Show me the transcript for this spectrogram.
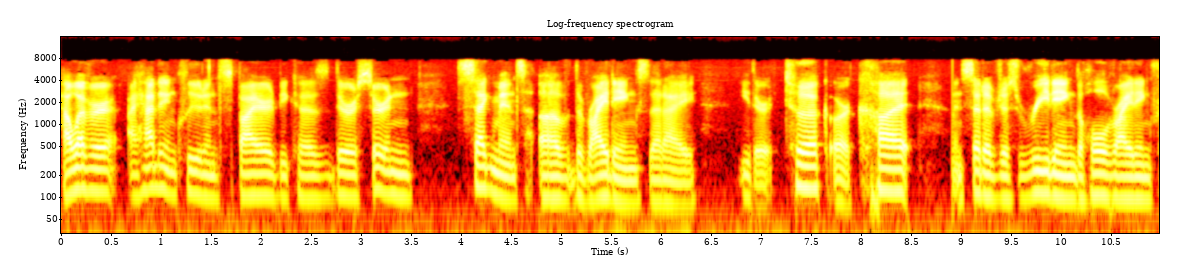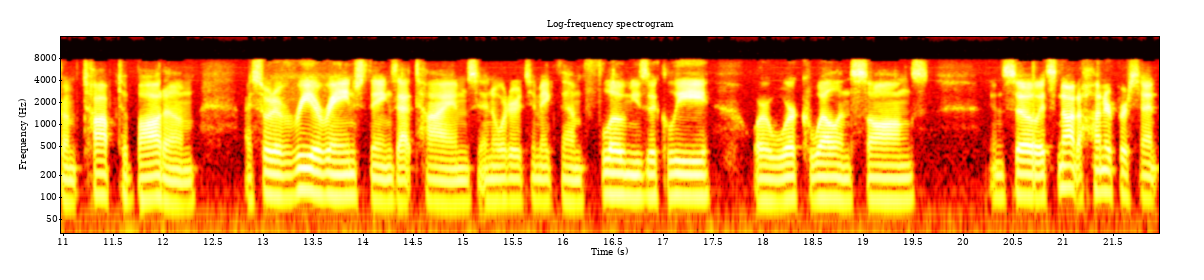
However, I had to include inspired because there are certain segments of the writings that I either took or cut instead of just reading the whole writing from top to bottom I sort of rearrange things at times in order to make them flow musically or work well in songs. And so it's not 100%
